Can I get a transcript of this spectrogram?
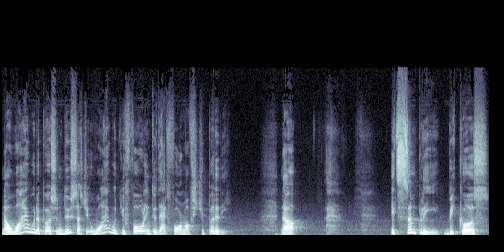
Now, why would a person do such a, why would you fall into that form of stupidity? Now, it's simply because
